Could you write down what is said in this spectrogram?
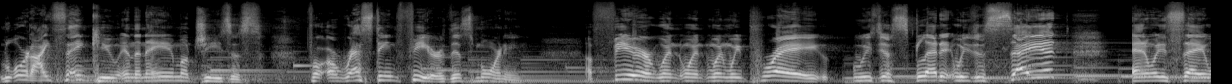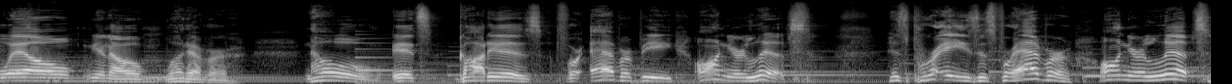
Lord, I thank you in the name of Jesus for arresting fear this morning. A fear when, when, when we pray, we just let it, we just say it and we say, well, you know, whatever. No, it's God is forever be on your lips. His praise is forever on your lips.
